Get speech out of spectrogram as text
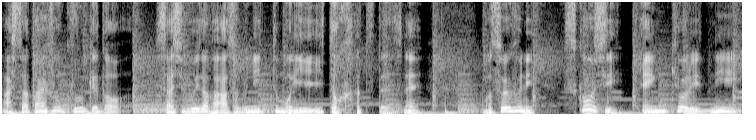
明日台風来るけど久しぶりだから遊びに行ってもいい？とかっつってですね、まあ、そういうふうに少し遠距離に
